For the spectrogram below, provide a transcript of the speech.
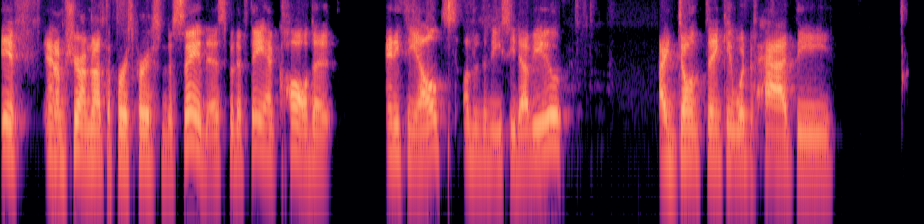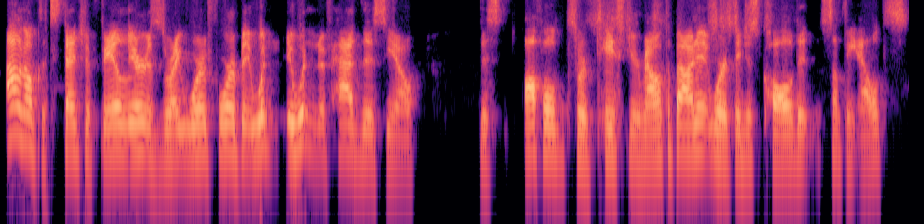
if and I'm sure I'm not the first person to say this, but if they had called it anything else other than ECW, I don't think it would have had the I don't know if the stench of failure is the right word for it, but it wouldn't it wouldn't have had this you know this awful sort of taste in your mouth about it, where if they just called it something else.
